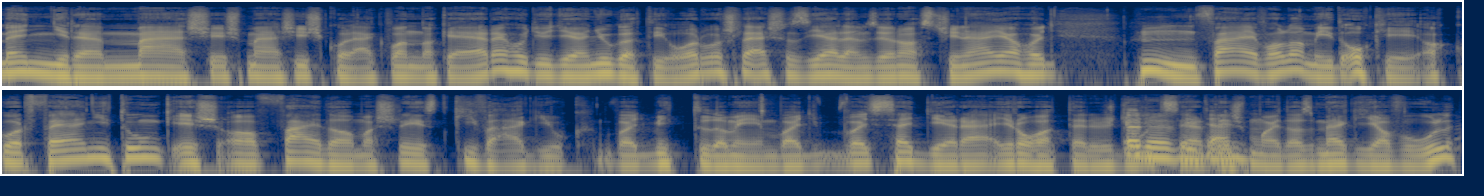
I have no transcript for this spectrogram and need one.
mennyire más és más iskolák vannak erre, hogy ugye a nyugati orvoslás az jellemzően azt csinálja, hogy hm, fáj valamit, oké, okay, akkor felnyitunk, és a fájdalmas részt kivágjuk, vagy mit tudom én, vagy, vagy szedjél rá egy rohadt erős gyógyszert, Röviden. és majd az megjavul.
